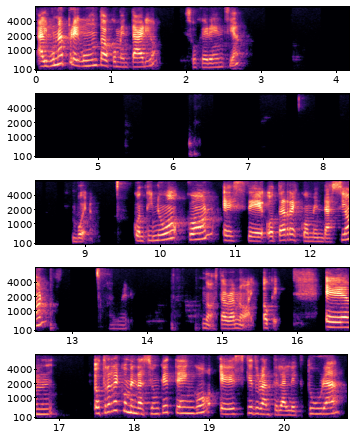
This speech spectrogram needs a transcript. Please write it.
¿Alguna pregunta o comentario, sugerencia? Bueno, continúo con este, otra recomendación. A ver. No, hasta ahora no hay. Ok. Em, otra recomendación que tengo es que durante la lectura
